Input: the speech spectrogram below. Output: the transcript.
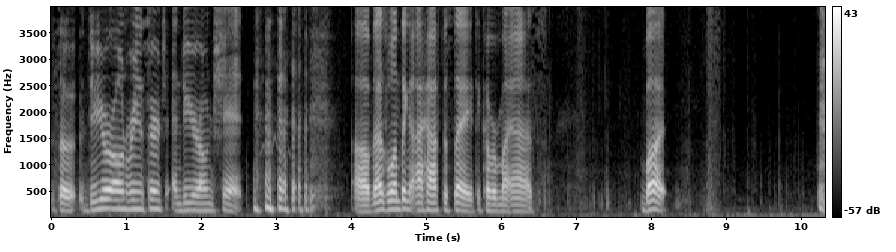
So do your own research and do your own shit. uh, that's one thing I have to say to cover my ass. But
